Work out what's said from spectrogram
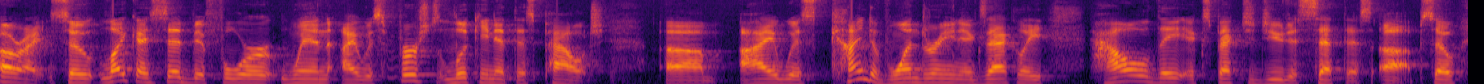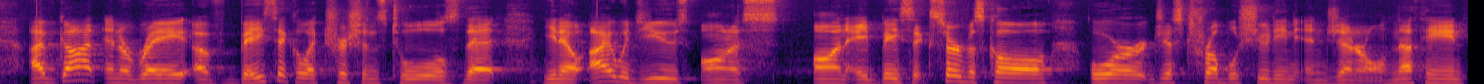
All right, so like I said before, when I was first looking at this pouch, um, I was kind of wondering exactly how they expected you to set this up. So I've got an array of basic electrician's tools that, you know, I would use on a on a basic service call or just troubleshooting in general. Nothing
